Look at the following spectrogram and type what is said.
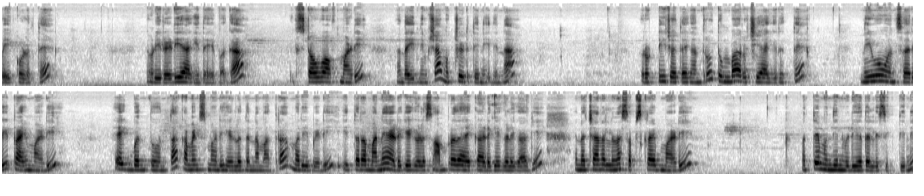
ಬೇಯ್ಕೊಳ್ಳುತ್ತೆ. ನೋಡಿ ರೆಡಿಯಾಗಿದೆ ಇವಾಗ. ಈಗ ಸ್ಟವ್ ಆಫ್ ಮಾಡಿ ಒಂದು ಐದು ನಿಮಿಷ ಮುಚ್ಚಿಡ್ತೀನಿ ಇದನ್ನು. ರೊಟ್ಟಿ ಜೊತೆಗಂತೂ ತುಂಬ ರುಚಿಯಾಗಿರುತ್ತೆ. ನೀವು ಒಂದು ಸಾರಿ ಟ್ರೈ ಮಾಡಿ. ಹೇಗೆ ಬಂತು ಅಂತ ಕಮೆಂಟ್ಸ್ ಮಾಡಿ ಹೇಳೋದನ್ನು ಮಾತ್ರ ಮರಿಬೇಡಿ. ಈ ಥರ ಮನೆ ಅಡುಗೆಗಳು, ಸಾಂಪ್ರದಾಯಿಕ ಅಡುಗೆಗಳಿಗಾಗಿ ನನ್ನ ಚಾನಲನ್ನು ಸಬ್ಸ್ಕ್ರೈಬ್ ಮಾಡಿ. ಮತ್ತೆ ಮುಂದಿನ ವಿಡಿಯೋದಲ್ಲಿ ಸಿಗ್ತೀನಿ.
